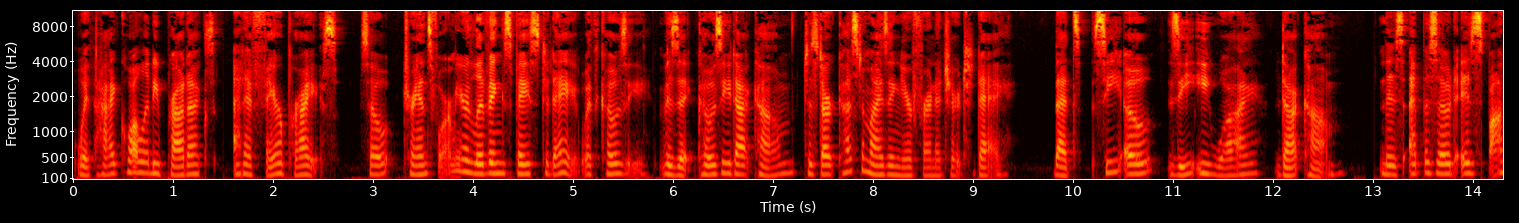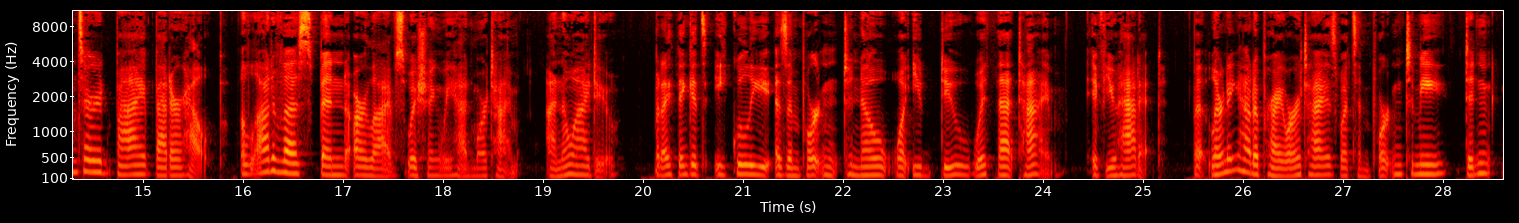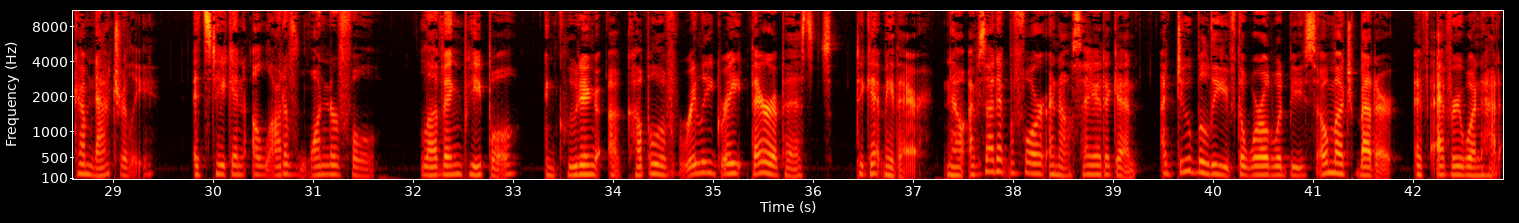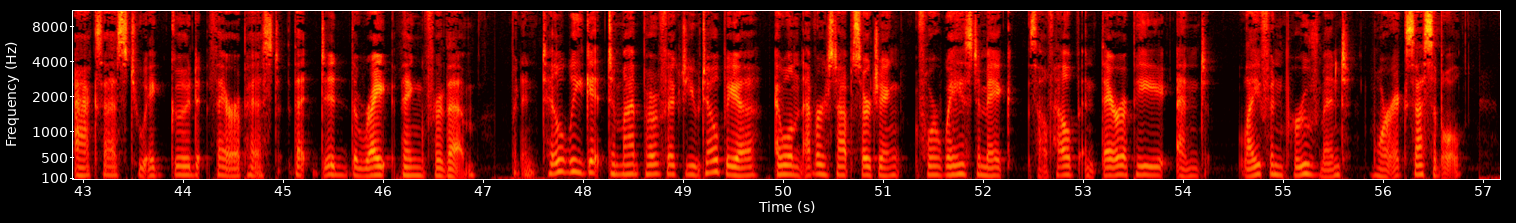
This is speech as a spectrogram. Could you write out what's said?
with high quality products at a fair price. So transform your living space today with Cozey. Visit cozey.com to start customizing your furniture today. That's C O Z E Y dot com. This episode is sponsored by BetterHelp. A lot of us spend our lives wishing we had more time. I know I do. But I think it's equally as important to know what you'd do with that time if you had it. But learning how to prioritize what's important to me didn't come naturally. It's taken a lot of wonderful, loving people, including a couple of really great therapists, to get me there. Now, I've said it before and I'll say it again. I do believe the world would be so much better if everyone had access to a good therapist that did the right thing for them. But until we get to my perfect utopia, I will never stop searching for ways to make self help and therapy and life improvement more accessible.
